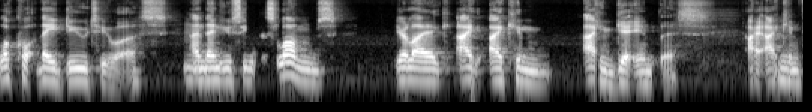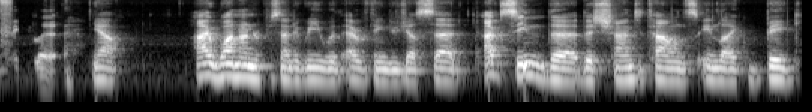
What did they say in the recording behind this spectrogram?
look what they do to us, and hmm. then you see the slums, you're like, I, I can I can get in this. I, I hmm. can feel it. Yeah. I 100% agree with everything you just said. I've seen the the shanty towns in like big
